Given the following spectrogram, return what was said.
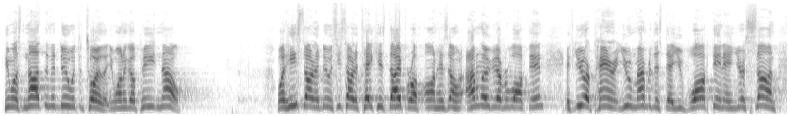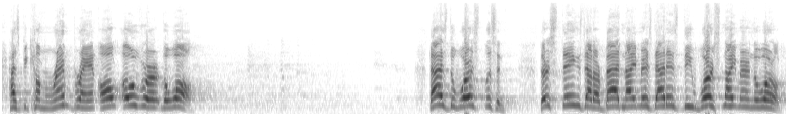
He wants nothing to do with the toilet. You want to go pee? No. What he started to do is he started to take his diaper off on his own. I don't know if you ever walked in. If you're a parent, you remember this day. You've walked in and your son has become Rembrandt all over the wall. That is the worst. Listen, there's things that are bad nightmares. That is the worst nightmare in the world.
